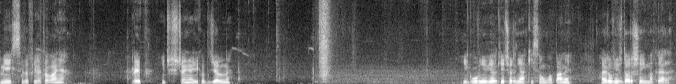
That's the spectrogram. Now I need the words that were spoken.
Miejsce do filetowania ryb i czyszczenia ich oddzielne. I głównie wielkie czerniaki są łapane, ale również dorsze i makrele.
